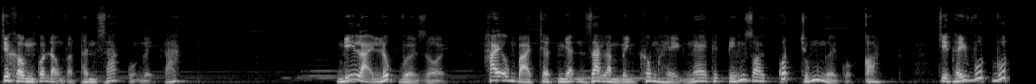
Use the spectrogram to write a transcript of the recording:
chứ không có động vào thân xác của người khác. Nghĩ lại lúc vừa rồi, hai ông bà chợt nhận ra là mình không hề nghe thấy tiếng roi quất trúng người của con, chỉ thấy vút vút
